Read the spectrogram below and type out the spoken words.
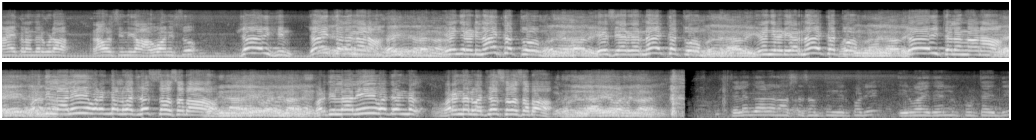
నాయకులందరూ కూడా రావాల్సిందిగా ఆహ్వానిస్తూ జై హింద్ జై తెలంగాణ. నిరంజన్ రెడ్డి నాయకత్వం. కేసీఆర్ గారి నాయకత్వం. నిరంజన్ రెడ్డి గారి నాయకత్వం. జై తెలంగాణ. వర్దిల్లాలి వరంగల్ వజ్రోత్సవ సభ. వర్దిల్లాలి వజ్రంగల్ వరంగల్ వజ్రోత్సవ సభ. తెలంగాణ రాష్ట్ర సమితి ఏర్పడి ఇరవై ఐదేళ్ళు పూర్తయింది.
